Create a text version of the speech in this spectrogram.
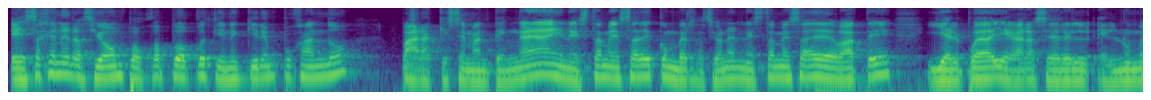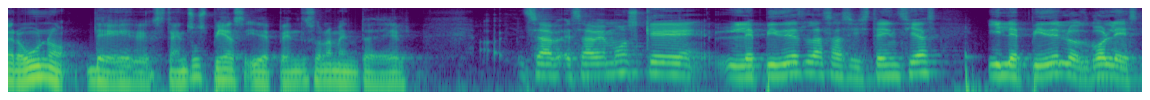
Esa generación poco a poco tiene que ir empujando para que se mantenga en esta mesa de conversación, en esta mesa de debate y él pueda llegar a ser el, el número uno. De, está en sus pies y depende solamente de él sabemos que le pides las asistencias y le pides los goles,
